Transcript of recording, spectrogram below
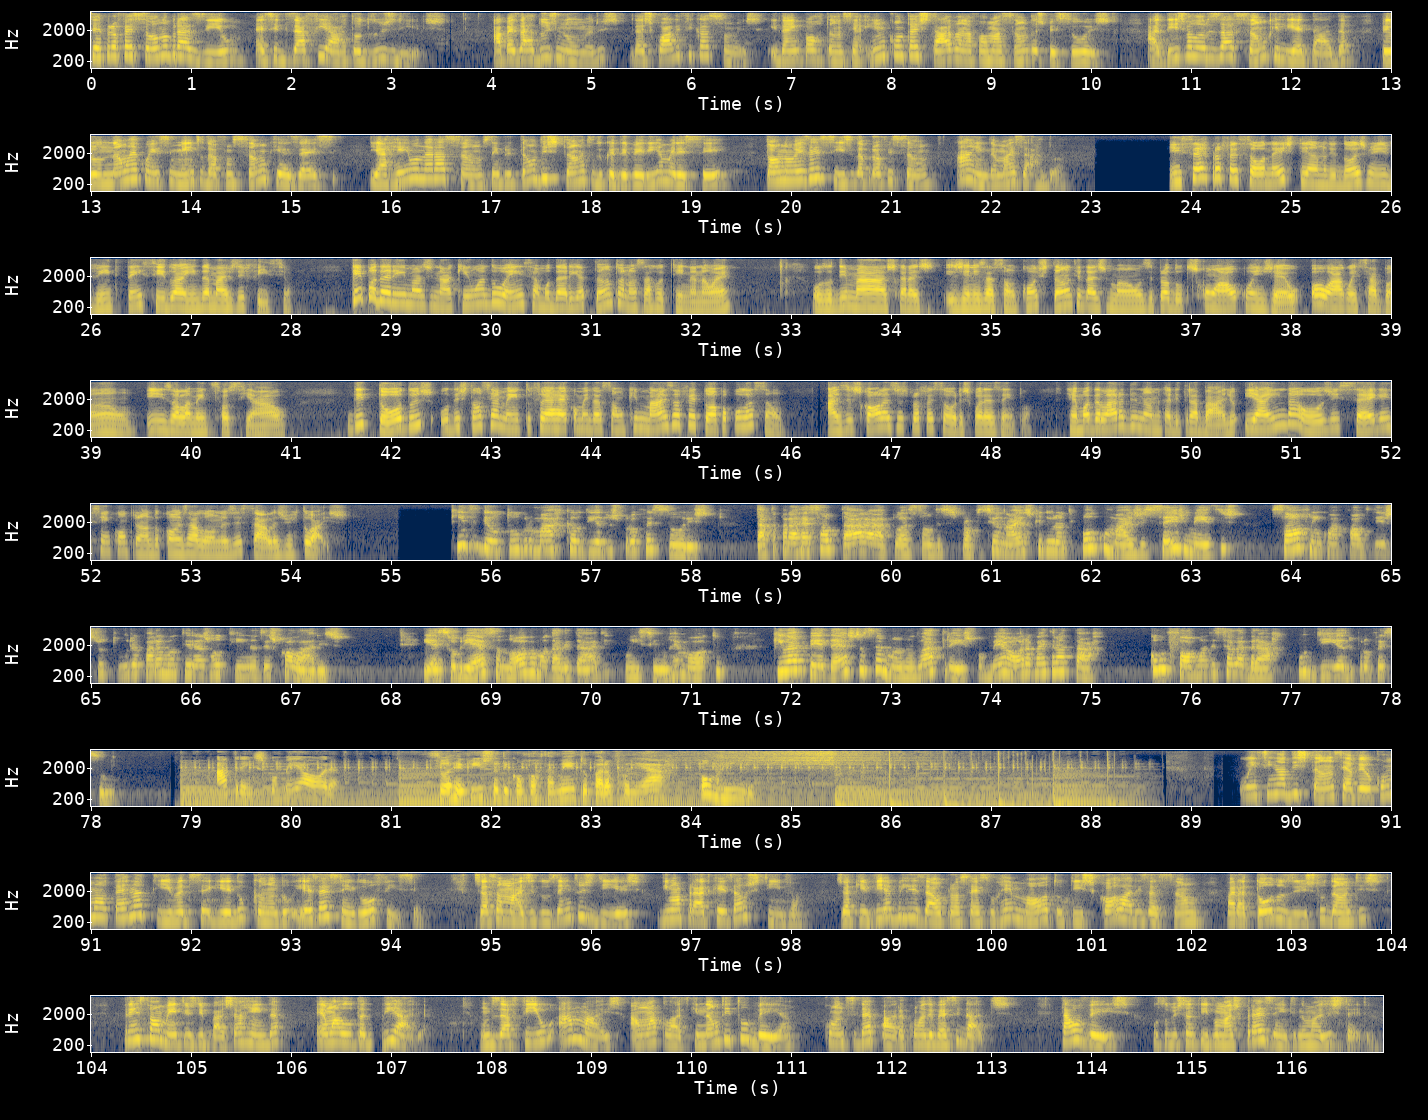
Ser professor no Brasil é se desafiar todos os dias. Apesar dos números, das qualificações e da importância incontestável na formação das pessoas, a desvalorização que lhe é dada pelo não reconhecimento da função que exerce e a remuneração sempre tão distante do que deveria merecer tornam o exercício da profissão ainda mais árdua. E ser professor neste ano de 2020 tem sido ainda mais difícil. Quem poderia imaginar que uma doença mudaria tanto a nossa rotina, não é? Uso de máscaras, higienização constante das mãos e produtos com álcool em gel ou água e sabão, e isolamento social. De todos, o distanciamento foi a recomendação que mais afetou a população. As escolas e os professores, por exemplo, remodelaram a dinâmica de trabalho e ainda hoje seguem se encontrando com os alunos em salas virtuais. 15 de outubro marca o Dia dos Professores, data para ressaltar a atuação desses profissionais que, durante pouco mais de seis meses, sofrem com a falta de estrutura para manter as rotinas escolares. E é sobre essa nova modalidade, o ensino remoto, que o EP desta semana do A3 por meia hora vai tratar, como forma de celebrar o Dia do Professor. A3 por meia hora. Sua revista de comportamento para folhear ouvindo. O ensino à distância veio como alternativa de seguir educando e exercendo o ofício. Já são mais de 200 dias de uma prática exaustiva, já que viabilizar o processo remoto de escolarização para todos os estudantes, principalmente os de baixa renda, é uma luta diária. Um desafio a mais a uma classe que não titubeia quando se depara com adversidades. Talvez o substantivo mais presente no magistério.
